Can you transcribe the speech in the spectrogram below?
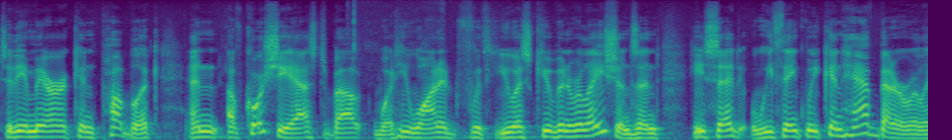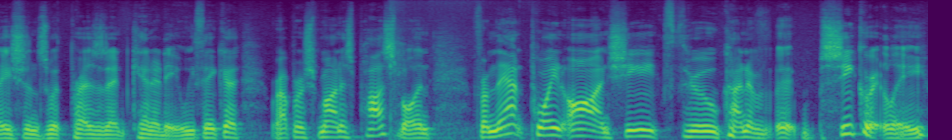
to the American public. And of course, she asked about what he wanted with U.S. Cuban relations. And he said, We think we can have better relations with President Kennedy. We think a rapprochement is possible. And from that point on, she, through kind of uh, secretly,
